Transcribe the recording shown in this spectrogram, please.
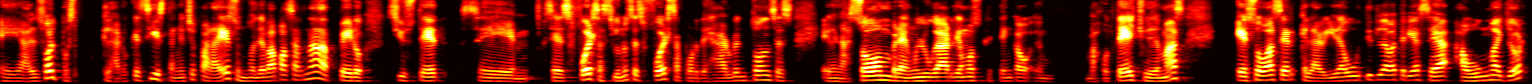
eh, al sol? Pues claro que sí, están hechos para eso, no le va a pasar nada, pero si usted se, se esfuerza, si uno se esfuerza por dejarlo entonces en la sombra, en un lugar, digamos, que tenga bajo techo y demás, eso va a hacer que la vida útil de la batería sea aún mayor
